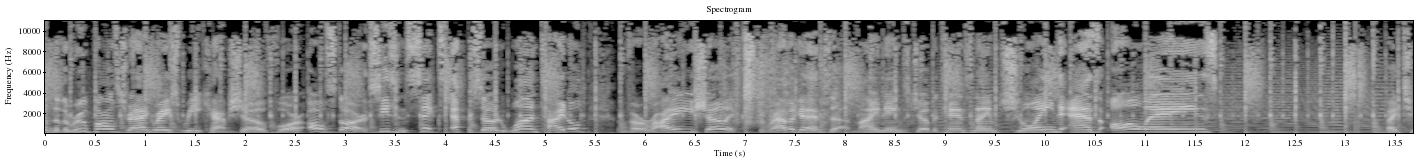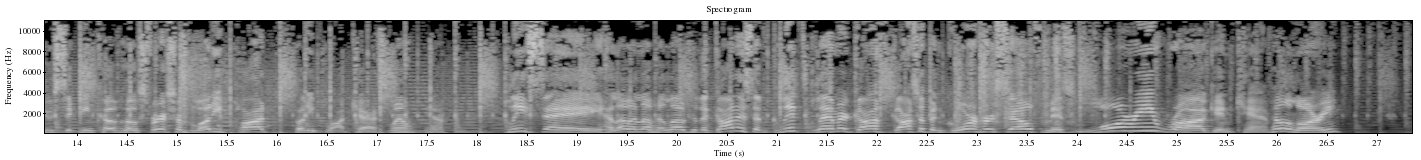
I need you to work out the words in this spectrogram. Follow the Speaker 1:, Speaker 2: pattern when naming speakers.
Speaker 1: Welcome to the RuPaul's Drag Race recap show for All Star Season 6, Episode 1, titled Variety Show Extravaganza. My name's Joe Betance, and I am joined, as always, by two sickening co-hosts. First from Bloody Plod, Bloody Podcast. Well, yeah. Please say hello, hello, hello to the goddess of glitz, glamour, goth, gossip, and gore herself, Miss Lori Roggenkamp. Hello, Lori.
